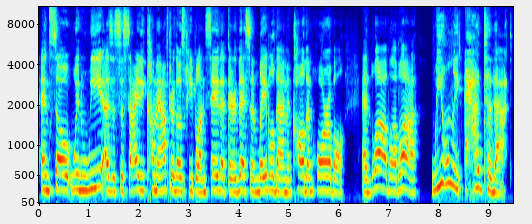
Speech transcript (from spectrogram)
And so when we as a society come after those people and say that they're this and label them and call them horrible and blah, blah, blah, we only add to that.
